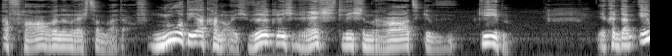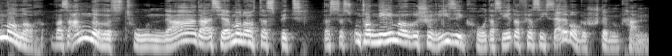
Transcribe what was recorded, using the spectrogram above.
erfahrenen Rechtsanwalt auf. Nur der kann euch wirklich rechtlichen Rat geben. Ihr könnt dann immer noch was anderes tun, ja. Da ist ja immer noch das, Bet das, das unternehmerische Risiko, das jeder für sich selber bestimmen kann.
